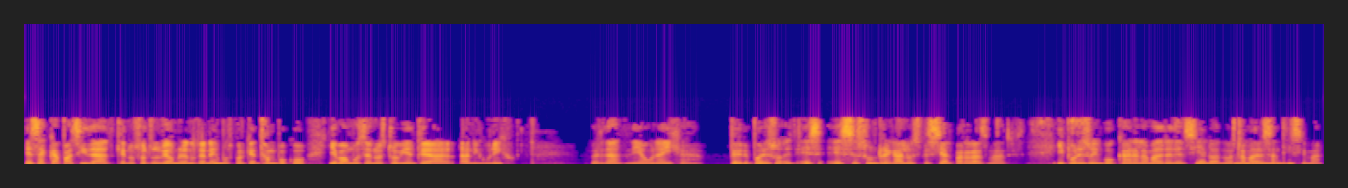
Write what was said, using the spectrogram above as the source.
Esa capacidad que nosotros de hombres no tenemos, porque tampoco llevamos en nuestro vientre a, a ningún hijo, ¿verdad? Ni a una hija. Pero por eso es, ese es un regalo especial para las madres. Y por eso invocar a la Madre del Cielo, a nuestra Madre Santísima,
